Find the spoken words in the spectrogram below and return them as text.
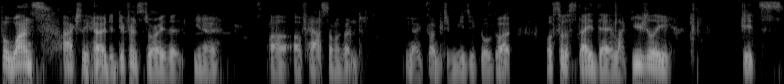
for once I actually heard a different story that, you know, uh, of how someone got, you know, got into music or got, or sort of stayed there. Like usually it's,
